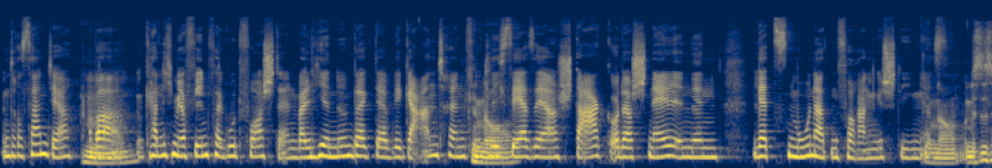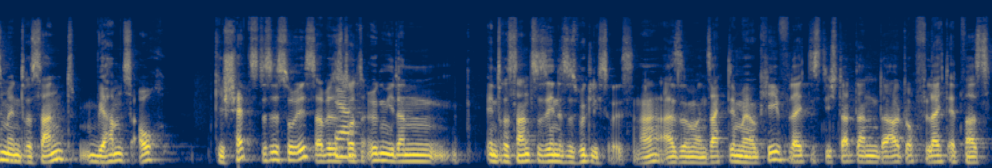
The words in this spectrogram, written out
Interessant, ja. Aber mhm. kann ich mir auf jeden Fall gut vorstellen, weil hier in Nürnberg der Vegan-Trend genau. wirklich sehr, sehr stark oder schnell in den letzten Monaten vorangestiegen ist. Genau. Und es ist immer interessant. Wir haben es auch geschätzt, dass es so ist, aber es ja. ist trotzdem irgendwie dann interessant zu sehen, dass es wirklich so ist. Ne? Also man sagt immer, okay, vielleicht ist die Stadt dann da doch vielleicht etwas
